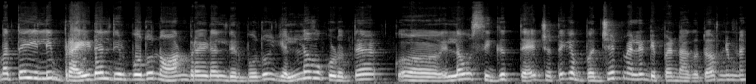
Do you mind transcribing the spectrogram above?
ಮತ್ತು ಇಲ್ಲಿ ಬ್ರೈಡಲ್ದಿರ್ಬೋದು ನಾನ್ ಬ್ರೈಡಲ್ದಿರ್ಬೋದು ಎಲ್ಲವೂ ಕೊಡುತ್ತೆ. ಎಲ್ಲವೂ ಸಿಗುತ್ತೆ. ಜೊತೆಗೆ ಬಜೆಟ್ ಮೇಲೆ ಡಿಪೆಂಡ್ ಆಗುತ್ತೆ. ಅವ್ರು ನಿಮ್ಮನ್ನ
